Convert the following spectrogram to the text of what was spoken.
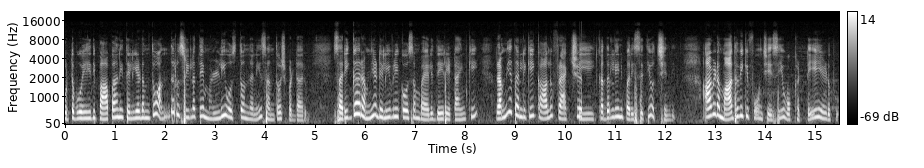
పుట్టబోయేది పాప అని తెలియడంతో అందరూ శ్రీలతే మళ్ళీ వస్తోందని సంతోషపడ్డారు. సరిగ్గా రమ్య డెలివరీ కోసం బయలుదేరే టైంకి రమ్య తల్లికి కాలు ఫ్రాక్చర్ అయ్యి కదలలేని పరిస్థితి వచ్చింది. ఆవిడ మాధవికి ఫోన్ చేసి ఒక్కటే ఏడుపు.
